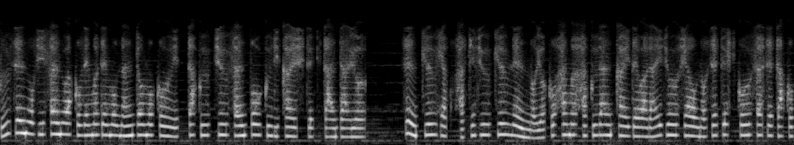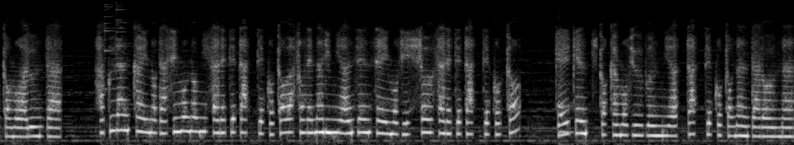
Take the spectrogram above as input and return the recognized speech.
風船おじさんはこれまでも何度もこういった空中散歩を繰り返してきたんだよ。1989年の横浜博覧会では来場者を乗せて飛行させたこともあるんだ。博覧会の出し物にされてたってことはそれなりに安全性も実証されてたってこと？経験値とかも十分にあったってことなんだろうな。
